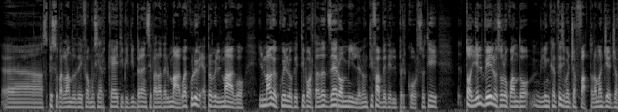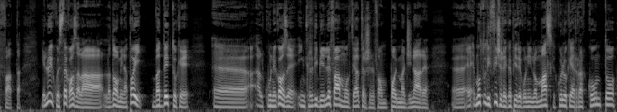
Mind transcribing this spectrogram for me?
Uh, spesso parlando dei famosi archetipi di brand si parla del mago. Ecco, lui è proprio il mago. Il mago è quello che ti porta da 0 a 1000, non ti fa vedere il percorso, ti toglie il velo solo quando l'incantesimo è già fatto, la magia è già fatta. E lui questa cosa la, la domina. Poi va detto che eh, alcune cose incredibili le fa, molte altre ce le fa un po' immaginare. Eh, è molto difficile capire con Elon Musk quello che è il racconto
